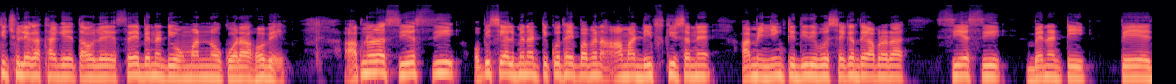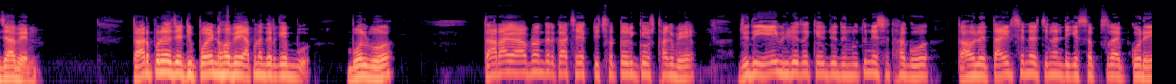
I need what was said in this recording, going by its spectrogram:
কিছু লেখা থাকে, তাহলে সেই ব্যানারটি অমান্য করা হবে। আপনারা সিএসসি অফিসিয়াল ব্যানারটি কোথায় পাবেন আমার ডিসক্রিপশানে আমি লিঙ্কটি দিয়ে দেবো। সেখান থেকে আপনারা সিএসসি ব্যানারটি পেয়ে যাবেন। তারপরে যেটি পয়েন্ট হবে, আপনাদেরকে বলব, তার আগে আপনাদের কাছে একটি ছোট্ট রিকোয়েস্ট থাকবে। যদি এই ভিডিওতে কেউ যদি নতুন এসে থাকো, তাহলে তাইর সেন্টার চ্যানেলটিকে সাবস্ক্রাইব করে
